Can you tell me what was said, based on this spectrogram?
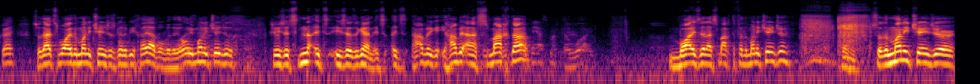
Okay, so that's why the money changer is going to be chayav over there. The only money changer. So he says, it's not, it's, he says again, it's it's have a have an asmachta. Why? Why is it asmachta for the money changer? So the money changer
